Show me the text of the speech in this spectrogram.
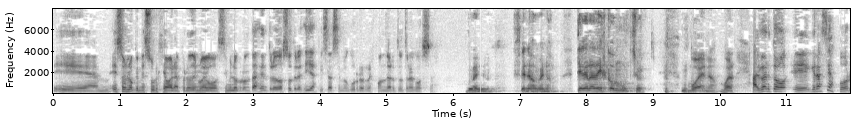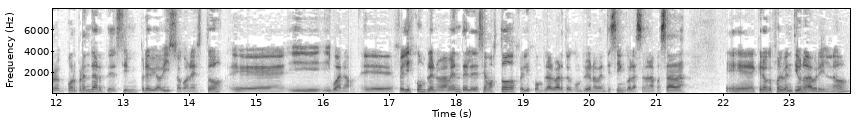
Eh, eso es lo que me surge ahora, pero de nuevo, si me lo preguntás dentro de dos o tres días, quizás se me ocurre responderte otra cosa. Bueno, fenómeno. Te agradezco mucho. Bueno, bueno. Alberto, eh, gracias por, prenderte sin previo aviso con esto. Eh, y, bueno, eh, feliz cumple nuevamente. Le deseamos todos feliz cumple a Alberto, que cumplió 95 la semana pasada. creo que fue el 21 de abril, ¿no?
